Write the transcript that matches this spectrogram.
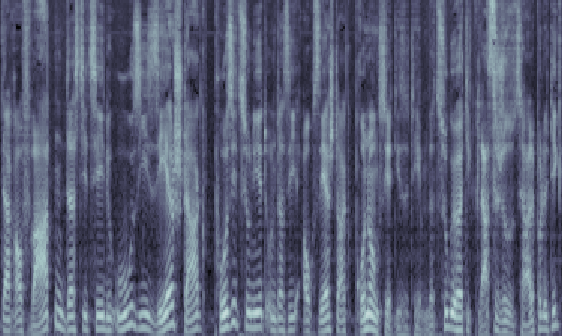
darauf warten, dass die CDU sie sehr stark positioniert und dass sie auch sehr stark prononciert, diese Themen. Dazu gehört die klassische Sozialpolitik.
